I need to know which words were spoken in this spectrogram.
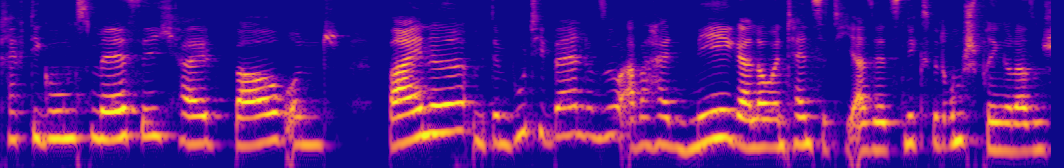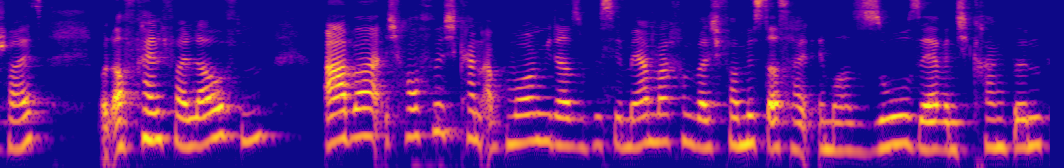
kräftigungsmäßig, halt Bauch und Beine mit dem Bootyband und so, aber halt mega low intensity. Also jetzt nichts mit rumspringen oder so ein Scheiß. Und auf keinen Fall laufen. Aber ich hoffe, ich kann ab morgen wieder so ein bisschen mehr machen, weil ich vermisse das halt immer so sehr, wenn ich krank bin,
